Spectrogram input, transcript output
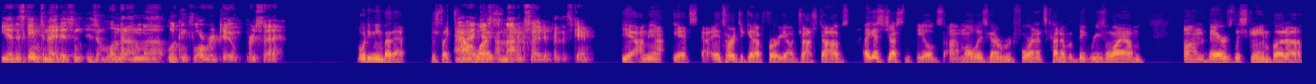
Yeah, this game tonight isn't isn't one that I'm uh, looking forward to per se. What do you mean by that? Just like talent wise, I'm not excited for this game. Yeah, I mean, yeah, it's it's hard to get up for you know Josh Dobbs. I guess Justin Fields, I'm always going to root for, and it's kind of a big reason why I'm on the Bears this game. But uh,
